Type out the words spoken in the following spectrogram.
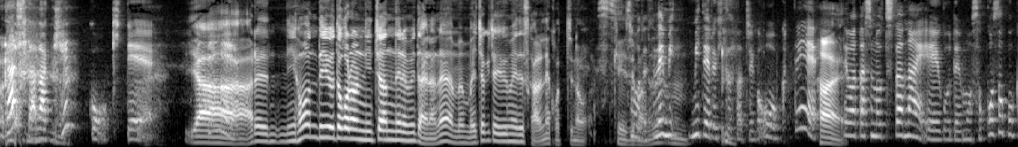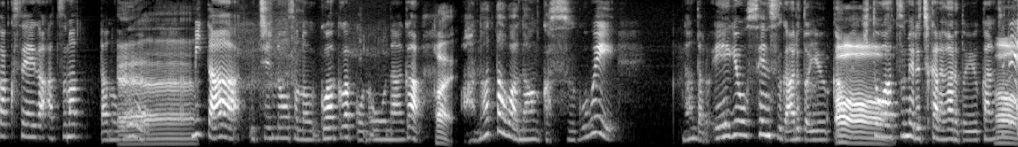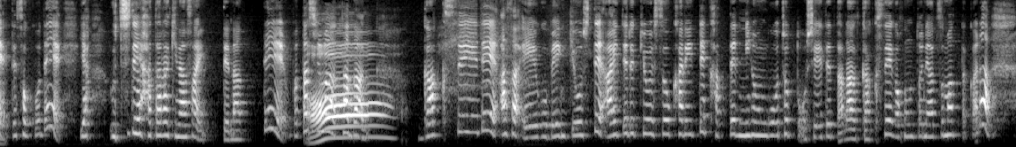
を出したら結構来て。いやーあれ日本でいうところの2チャンネルみたいなねめめちゃくちゃ有名ですからねこっちの掲示板でね。そうですね、みうん。見てる人たちが多くて、はい。で私の拙い英語でもそこそこ学生が集まったのをえー。見たうちのその語学学校のオーナーがはい「あなたはなんかすごいなんだろう営業センスがあるというか人を集める力があるという感じあででそこで「いやうちで働きなさい」ってなって私はただだ学生で朝英語勉強して空いてる教室を借りて勝手に日本語をちょっと教えてたら学生が本当に集まったから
